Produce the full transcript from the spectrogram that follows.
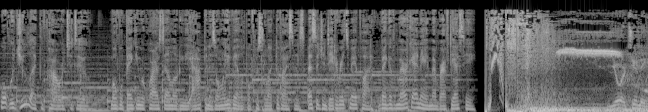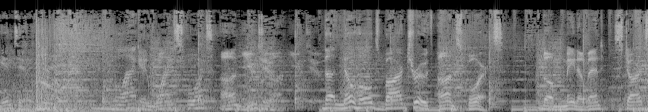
What would you like the power to do? Mobile banking requires downloading the app and is only available for select devices. Message and data rates may apply. Bank of America and a member FDIC. You're tuning into Black and White Sports on YouTube. The no holds barred truth on sports. The main event starts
